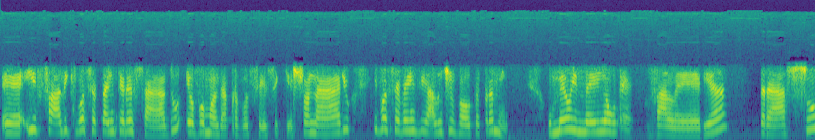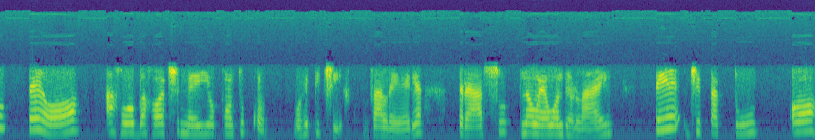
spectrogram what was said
é, e fale que você está interessado. Eu vou mandar para você esse questionário e você vai enviá-lo de volta para mim. O meu e-mail é valéria-to@hotmail.com. Vou repetir, Valéria traço, não é o underline, T de tatu, O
